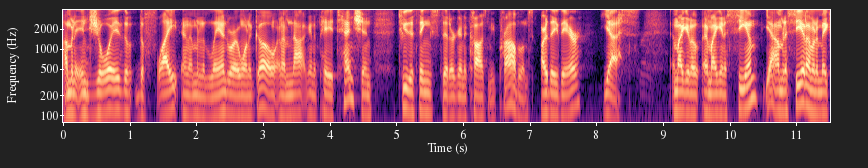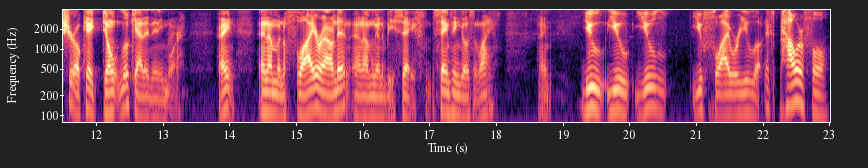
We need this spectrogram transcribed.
I'm going to enjoy the, the flight and I'm going to land where I want to go and I'm not going to pay attention to the things that are going to cause me problems. Are they there? Yes. Am I gonna am I gonna see them? Yeah, I'm gonna see it. I'm gonna make sure. Okay, don't look at it anymore, right? And I'm gonna fly around it, and I'm gonna be safe. Same thing goes in life, right? You you you you fly where you look. It's powerful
